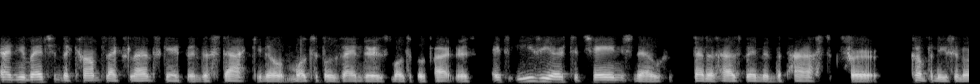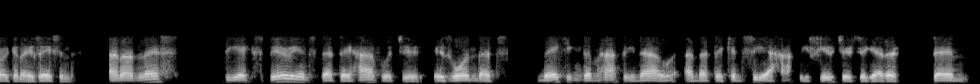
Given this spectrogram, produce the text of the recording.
and you mentioned the complex landscape in the stack, you know, multiple vendors, multiple partners, it's easier to change now than it has been in the past for companies and organizations. And unless the experience that they have with you is one that's making them happy now and that they can see a happy future together, then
